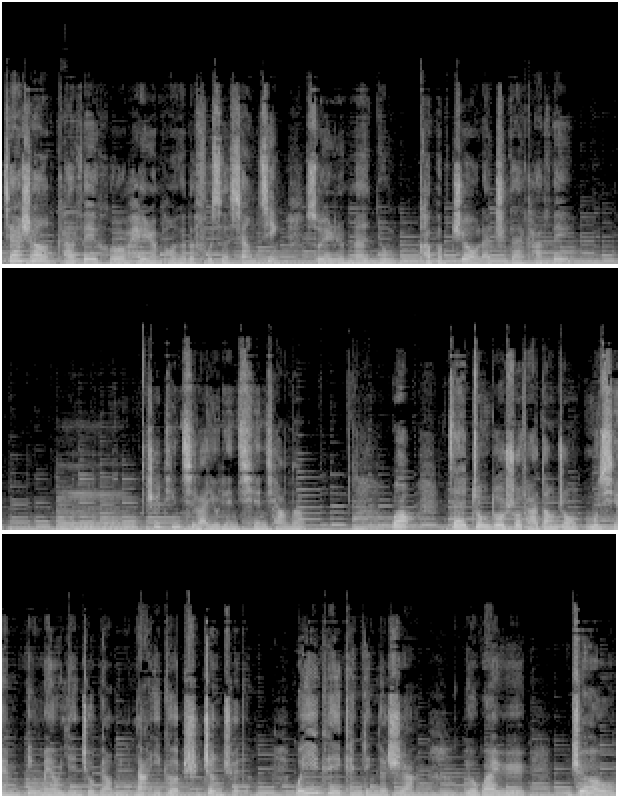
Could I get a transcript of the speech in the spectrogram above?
加上咖啡和黑人朋友的肤色相近，所以人们用 Cup of Joe 来指代咖啡。这听起来有点牵强呢。Well，在众多说法当中，目前并没有研究表明哪一个是正确的。唯一可以肯定的是啊，有关于 Joe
